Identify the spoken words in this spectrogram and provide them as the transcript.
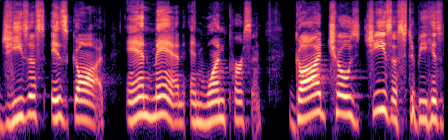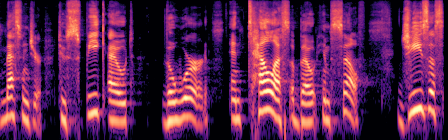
Jesus is God and man in one person. God chose Jesus to be his messenger, to speak out the word and tell us about himself. Jesus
